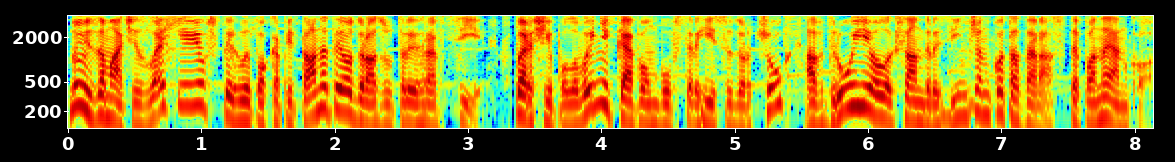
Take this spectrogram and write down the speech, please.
Ну і за матчі з Лехією встигли покапітанити одразу три гравці. В першій половині кепом був Сергій Сидорчук, а в другій Олександр Зінченко та Тарас Степаненко.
